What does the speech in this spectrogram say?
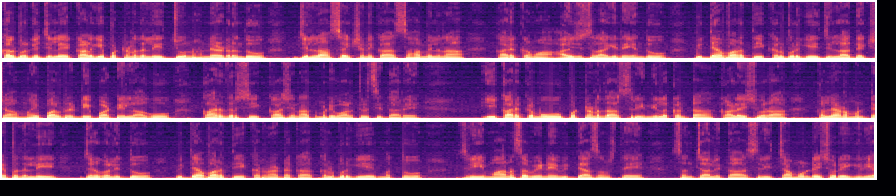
ಕಲಬುರಗಿ ಜಿಲ್ಲೆ ಕಾಳಗಿ ಪಟ್ಟಣದಲ್ಲಿ ಜೂನ್ ಹನ್ನೆರಡರಂದು ಜಿಲ್ಲಾ ಶೈಕ್ಷಣಿಕ ಸಹಮಿಲನ ಕಾರ್ಯಕ್ರಮ ಆಯೋಜಿಸಲಾಗಿದೆ ಎಂದು ವಿದ್ಯಾಭಾರತಿ ಕಲಬುರಗಿ ಜಿಲ್ಲಾಧ್ಯಕ್ಷ ಮಹಿಪಾಲ್ ರೆಡ್ಡಿ ಪಾಟೀಲ್ ಹಾಗೂ ಕಾರ್ಯದರ್ಶಿ ಕಾಶಿನಾಥ್ ಮಡಿವಾಳ್ ತಿಳಿಸಿದ್ದಾರೆ. ಈ ಕಾರ್ಯಕ್ರಮವು ಪಟ್ಟಣದ ಶ್ರೀ ನೀಲಕಂಠ ಕಾಳೇಶ್ವರ ಕಲ್ಯಾಣ ಮಂಟಪದಲ್ಲಿ ಜರುಗಲಿದ್ದು, ವಿದ್ಯಾಭಾರತಿ ಕರ್ನಾಟಕ ಕಲಬುರಗಿ ಮತ್ತು ಶ್ರೀ ಮಾನಸ ವೀಣೆ ವಿದ್ಯಾಸಂಸ್ಥೆ ಸಂಚಾಲಿತ ಶ್ರೀ ಚಾಮುಂಡೇಶ್ವರಿ ಹಿರಿಯ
